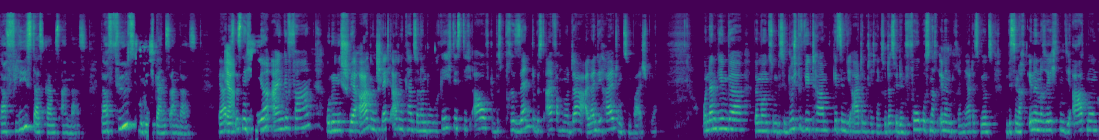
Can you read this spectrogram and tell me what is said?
da fließt das ganz anders, da fühlst du dich ganz anders. Ja, Ja. das ist nicht hier eingefahren, wo du nicht schwer atmen, schlecht atmen kannst, sondern du richtest dich auf, du bist präsent, du bist einfach nur da. Allein die Haltung zum Beispiel. Und dann gehen wir, wenn wir uns so ein bisschen durchbewegt haben, geht es in die Atemtechnik, sodass wir den Fokus nach innen bringen, ja, dass wir uns ein bisschen nach innen richten, die Atmung,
